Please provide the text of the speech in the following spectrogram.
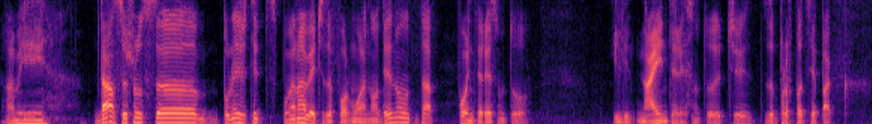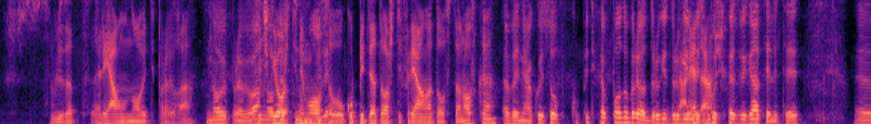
Ами, да, всъщност, понеже ти спомена вече за Формула 1 де, но да, по-интересното или най-интересното е, че за първ път все пак влизат реално новите правила. Нови правила, Всички нови още не могат да се автомобили. окупитят още в реалната обстановка. Абе, някои се купитиха по-добре от други, други Да, им е, да. изпушиха двигателите. Е,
